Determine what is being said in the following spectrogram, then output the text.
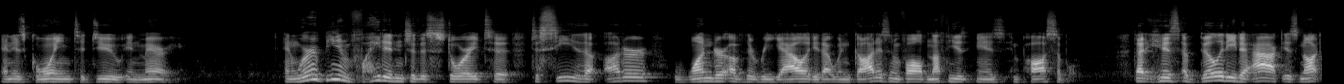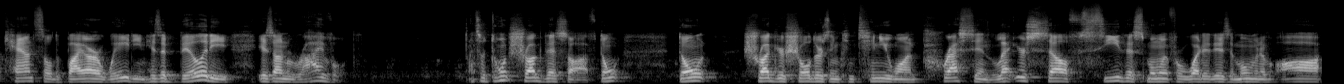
and is going to do in Mary. And we're being invited into this story to, to see the utter wonder of the reality that when God is involved, nothing is, is impossible. That his ability to act is not canceled by our waiting, his ability is unrivaled. And so don't shrug this off. Don't, don't shrug your shoulders and continue on. Press in. Let yourself see this moment for what it is a moment of awe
